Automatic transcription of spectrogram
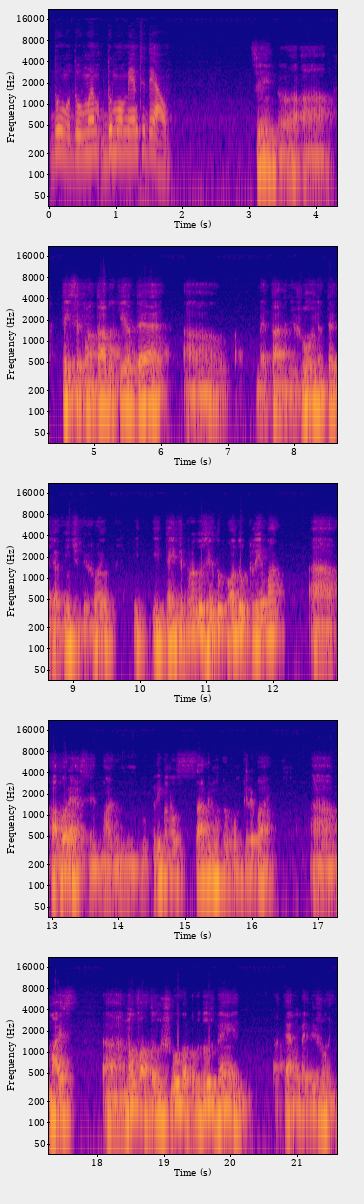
do, do, do momento ideal. Sim, a, a, tem ser plantado aqui até a metade de junho, até dia 20 de junho, e, e tem se produzido quando o clima ah, favorece. Nós, o clima não sabe nunca como que ele vai. Ah, mas, ah, não faltando chuva, produz bem até no mês de junho.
